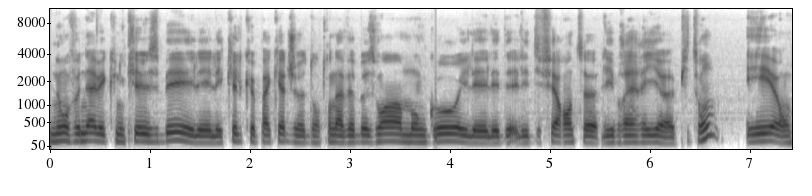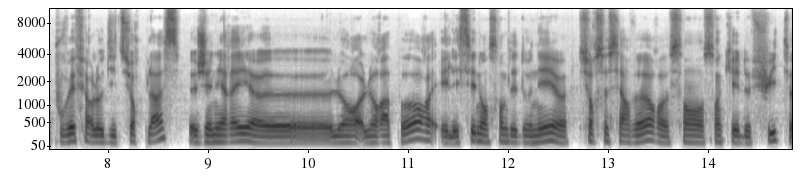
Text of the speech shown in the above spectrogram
Nous, on venait avec une clé USB et les, quelques packages dont on avait besoin, Mongo et les, différentes librairies euh, Python et on pouvait faire l'audit sur place, générer euh, le, rapport et laisser l'ensemble des données euh, sur ce serveur euh, sans, sans qu'il y ait de fuite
